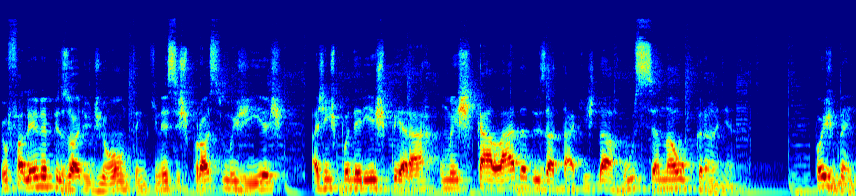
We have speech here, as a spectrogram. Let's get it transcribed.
Eu falei no episódio de ontem que nesses próximos dias a gente poderia esperar uma escalada dos ataques da Rússia na Ucrânia. Pois bem,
